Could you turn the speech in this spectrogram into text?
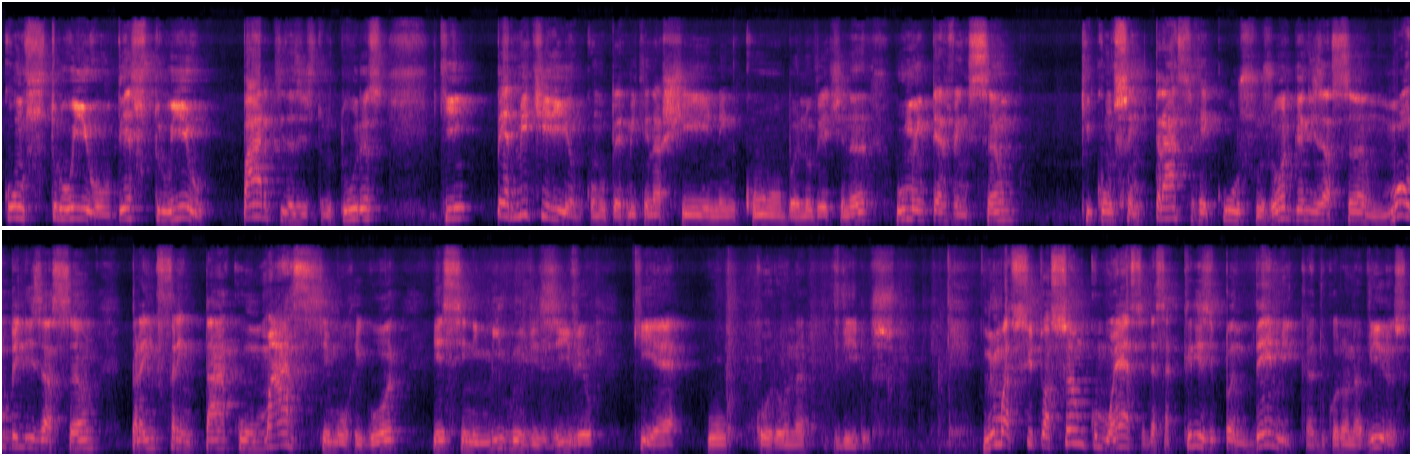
construiu ou destruiu parte das estruturas que permitiriam, como permitem na China, em Cuba, no Vietnã, uma intervenção que concentrasse recursos, organização, mobilização para enfrentar com o máximo rigor esse inimigo invisível que é o coronavírus. Numa situação como essa, dessa crise pandêmica do coronavírus,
